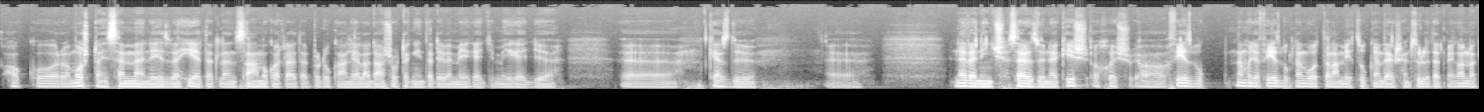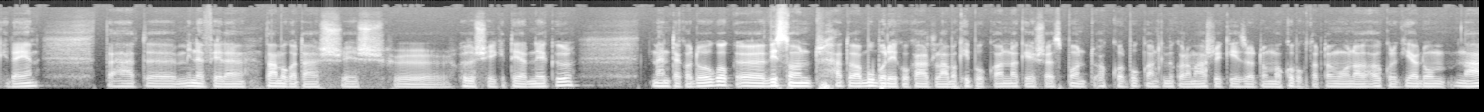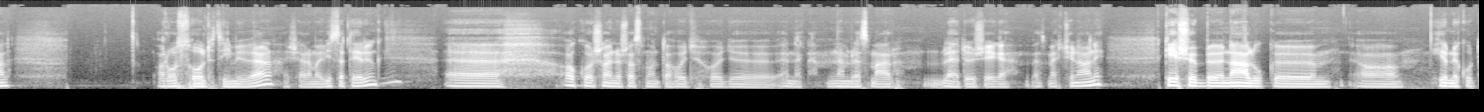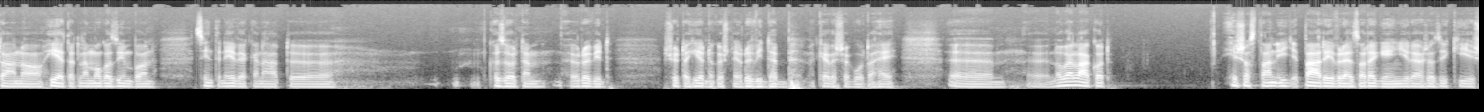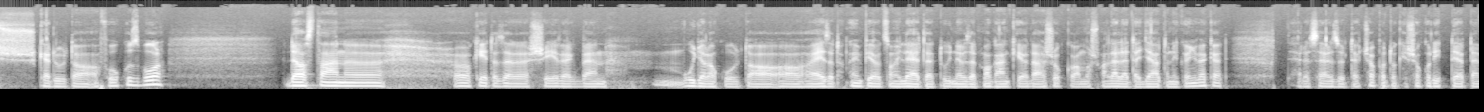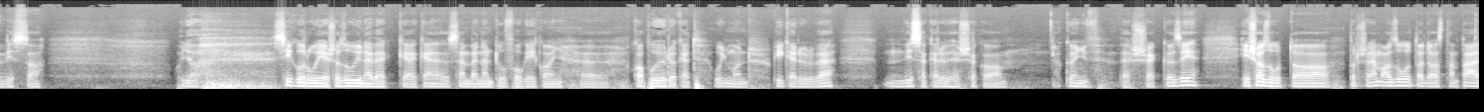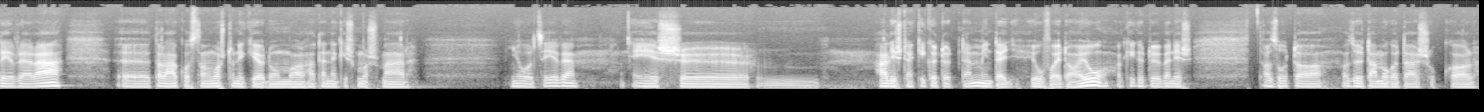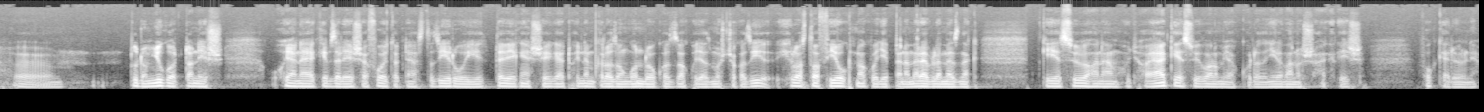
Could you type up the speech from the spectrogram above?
akkor mostani szemmel nézve hihetetlen számokat lehetett produkálni eladások tekintetében még egy, még egy ö, kezdő ö, neve nincs szerzőnek is, és a Facebook, nem hogy a Facebook nem volt, talán még Zuckerberg sem született még annak idején, tehát mindenféle támogatás és közösségi tér nélkül mentek a dolgok, viszont hát a buborékok általában kipukkannak, és ez pont akkor pukkant ki, mikor a második kéziratommal kopogtattam volna az akkori kiadómnál, a Rossz Hold cíművel, és erre majd visszatérünk. Mm. Akkor sajnos azt mondta, hogy, hogy ennek nem, nem lesz már lehetősége ezt megcsinálni. Később náluk a hírnök után a Hihetetlen magazinban szintén éveken át közöltem rövid, sőt a hírnökösnél rövidebb, kevesebb volt a hely novellákat, és aztán így pár évre ez a regényírás az így ki is került a, a fókuszból, de aztán a 2000-es években úgy alakult a, a helyzet a könyvpiacon, hogy lehetett úgynevezett magánkiadásokkal most már le lehetett gyártani könyveket, erre szerződtek csapatok, és akkor itt értem vissza, hogy a szigorú és az új nevekkel szemben nem túl fogékony kapuőröket úgymond kikerülve visszakerülhessek a, a könyvvessek közé, és azóta, nem azóta, de aztán pár évre rá találkoztam a mostani kiadómmal, hát ennek is most már nyolc éve, és hál' Isten kikötöttem, mint egy jófajta hajó a kikötőben, és azóta az ő támogatásukkal tudom nyugodtan és olyan elképzeléssel folytatni ezt az írói tevékenységet, hogy nem kell azon gondolkozzak, hogy ez most csak az íróasztalfióknak, vagy éppen a merevlemeznek készül, hanem hogy ha elkészül valami, akkor az a nyilvánosság is fog kerülni.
